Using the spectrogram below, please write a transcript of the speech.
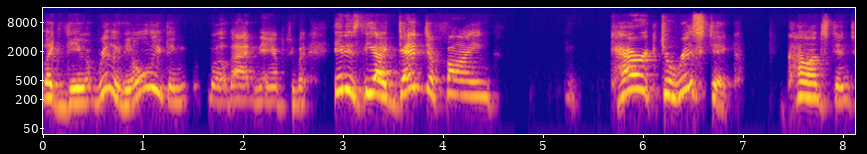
like the really the only thing, well, that and amplitude, but it is the identifying characteristic constant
